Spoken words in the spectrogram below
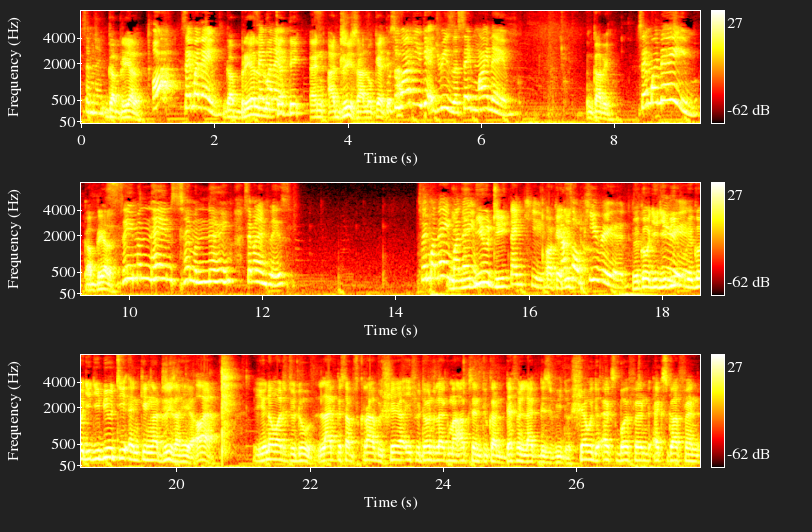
Say my name. Gabrielle. Oh, say my name. Gabrielle Say and Adriza Luchetti. So why did you get Adriza? Say my name. Gabi. Say my name. Gabrielle. Say my name. Say my name. Say my name, please. Say my name. My Gigi name. Beauty. Thank you. Okay, That's Gigi- on period. We go Gigi, Beau- Period. we go Gigi Beauty and King Adriza here. Oh yeah. You know what to do. Like, subscribe, share. If you don't like my accent, you can definitely like this video. Share with your ex-boyfriend, ex-girlfriend,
